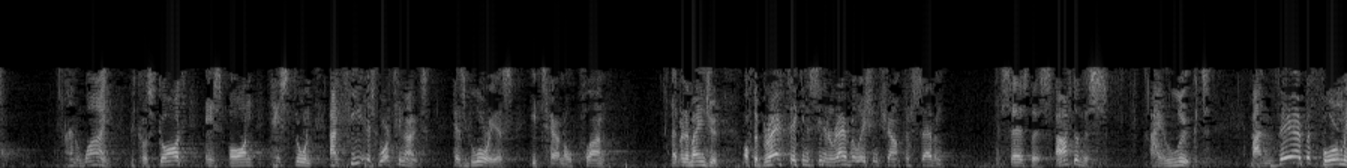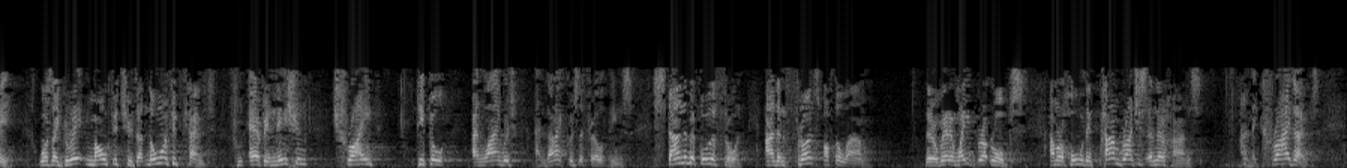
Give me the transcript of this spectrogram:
And why? Because God is on his throne and he is working out his glorious eternal plan. Let me remind you of the breathtaking scene in Revelation chapter 7. It says this After this, I looked, And there before me was a great multitude that no one could count from every nation, tribe, people, and language, and that includes the Philippines, standing before the throne and in front of the Lamb. They were wearing white robes and were holding palm branches in their hands. And they cried out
